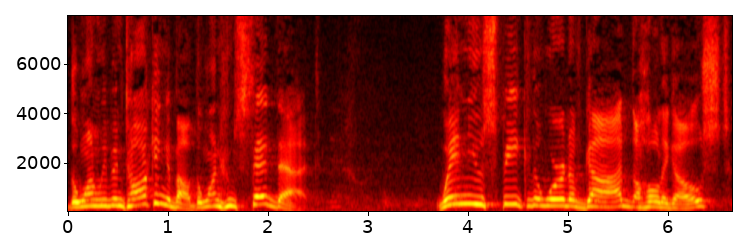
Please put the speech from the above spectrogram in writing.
The one we've been talking about the one who said that when you speak the Word of God the Holy Ghost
